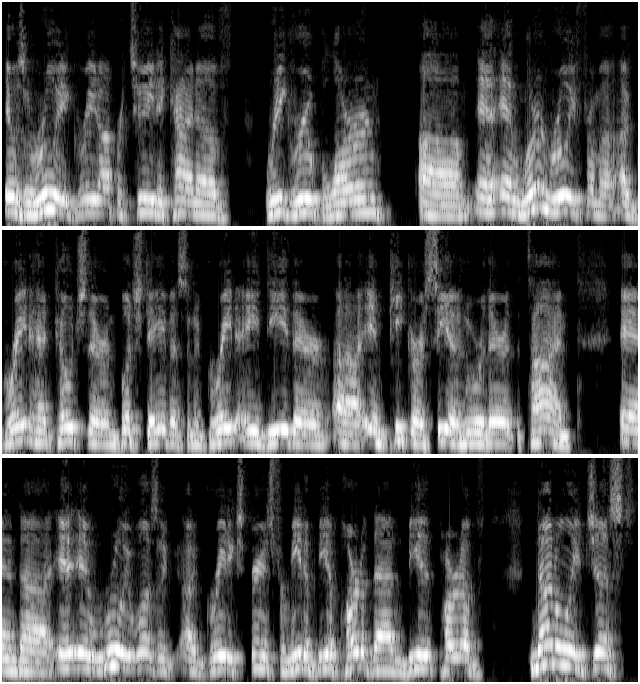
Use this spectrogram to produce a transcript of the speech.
it was a really great opportunity to kind of regroup, learn, um, and, and, learn really from a, a, great head coach there in Butch Davis and a great AD there uh, in Pete Garcia, who were there at the time. And uh, it, it, really was a, a, great experience for me to be a part of that and be a part of not only just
